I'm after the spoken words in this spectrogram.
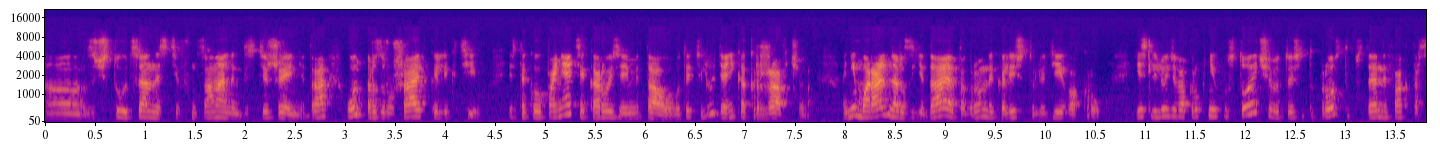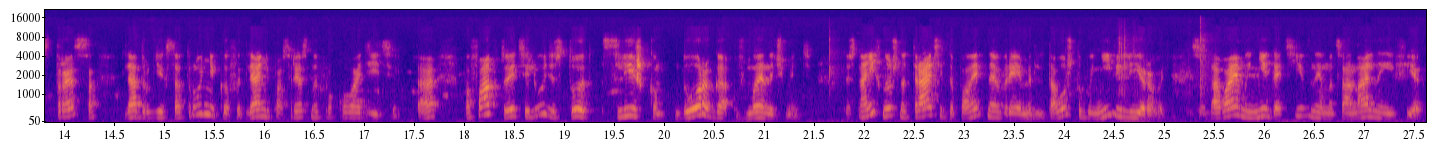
а, зачастую ценности функциональных достижений, да, он разрушает коллектив. Есть такое понятие коррозия металла. Вот эти люди, они как ржавчина. Они морально разъедают огромное количество людей вокруг. Если люди вокруг них устойчивы, то есть это просто постоянный фактор стресса для других сотрудников и для непосредственных руководителей. Да. По факту эти люди стоят слишком дорого в менеджменте. То есть на них нужно тратить дополнительное время для того, чтобы нивелировать создаваемый негативный эмоциональный эффект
